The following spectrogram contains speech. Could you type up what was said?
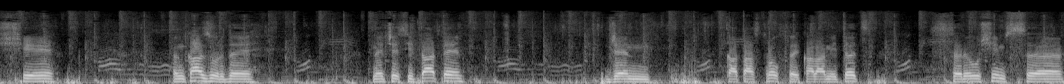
Și în cazuri de necesitate, gen catastrofe, calamități, să reușim să,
